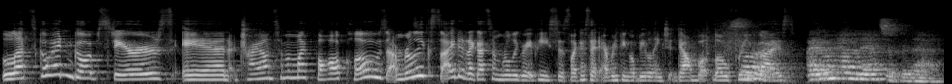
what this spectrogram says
Let's go ahead and go upstairs and try on some of my fall clothes. I'm really excited. I got some really great pieces. Like I said, everything will be linked down below for Sorry, you guys. I don't have an answer for that.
